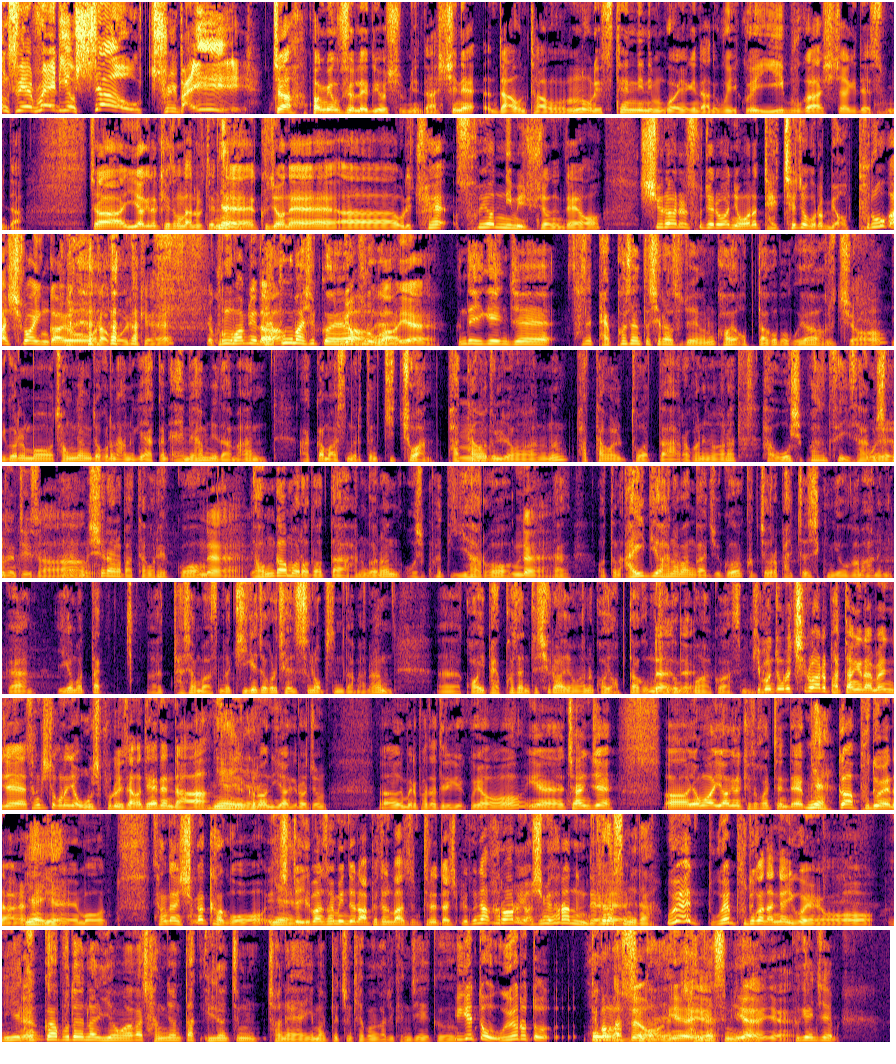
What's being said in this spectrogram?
박명수의 라디오 쇼 출발! 자, 박명수 라디오 쇼입니다. 시내 다운타운 우리 스탠리님과 얘기 나누고 있고요. 2부가 시작이 됐습니다. 자, 이야기를 계속 나눌 텐데 그 전에 아, 우리 최소연님이 주셨는데요. 실화를 소재로 한 영화는 대체적으로 몇 프로가 실화인가요?라고 이렇게 예, 궁금합니다. 네, 궁금하실 거예요. 몇 프로가 네. 예, 근데 이게 이제 사실 100% 실화 소재는 거의 없다고 보고요. 그렇죠. 이거를 뭐 정량적으로 나누기 약간 애매합니다만 아까 말씀드렸던 기초한 바탕을 음. 둘 영화는 바탕을 두었다라고 하는 영화는 한 50% 이상을 50% 네, 이상. 뭐 실화를 바탕으로 했고 네, 영감을 얻었다 하는 거는 50% 이하로 네. 그냥 어떤 아이디어 하나만 가지고 극적으로 발전시킨 경우가 많으니까 이게 뭐 딱 다시 한번 말씀드려 기계적으로 잴 수는 없습니다만은 어, 거의 100% 실화 영화는 거의 없다고 네, 보셔도 네. 무방할 것 같습니다. 기본적으로 7화를 바탕이라면 이제 상식적으로 이제 50% 이상은 돼야 된다. 예, 예, 예. 그런 이야기로 좀 어, 의미를 받아들이겠고요. 예, 자 이제 어, 영화 이야기를 계속 할 텐데 예. 국가 부도의 날, 예, 예, 예. 뭐 상당히 심각하고 예. 진짜 일반 서민들은 앞에서 말씀드렸다시피 그냥 하루하루 열심히 살았는데 그렇습니다. 왜 왜 부도가 났냐 이거예요. 이게 예? 국가 부도의 날 이 영화가 작년 딱 1년쯤 전에 이맘때쯤 개봉해가지고 굉장히 그 이게 또 의외로 또 대박 났어요. 예, 잘 됐습니다. 예, 예. 그게 이제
